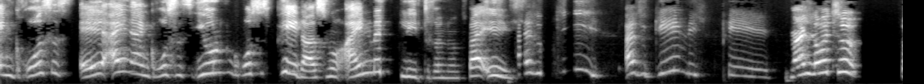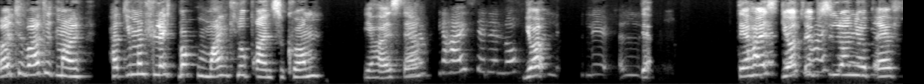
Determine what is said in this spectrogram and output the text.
ein großes L ein, ein großes I und ein großes P. Da ist nur ein Mitglied drin und zwar ich. Also G. Also G, nicht P. Nein, Leute, Leute, wartet mal. Hat jemand vielleicht Bock, in meinen Club reinzukommen? Wie heißt der? Ähm, wie heißt der denn noch? Le, Ja. Der heißt heißt der denn JYJF.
